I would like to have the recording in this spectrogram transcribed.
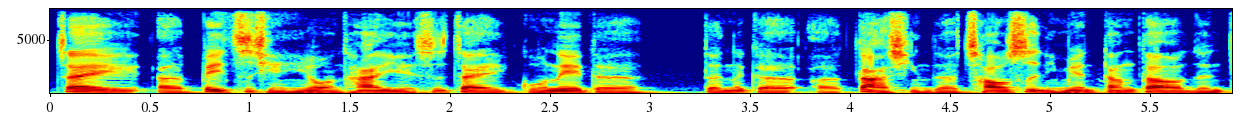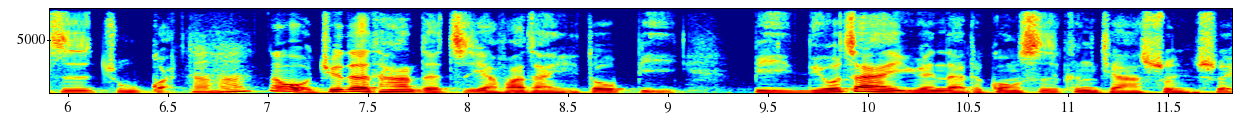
在呃被之前以后，他也是在国内的的那个呃大型的超市里面当到人资主管。那我觉得他的职业发展也都比比留在原来的公司更加顺遂。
